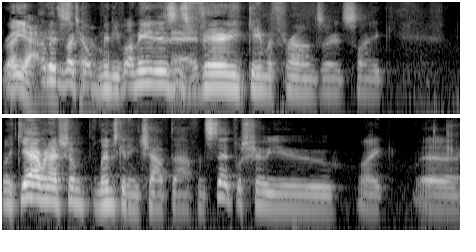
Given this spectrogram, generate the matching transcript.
but yeah, I mean, it's like terrible. the medieval. I mean, it is. Yeah, it's, it's very Game of Thrones, where it's like, like yeah, we're not showing limbs getting chopped off. Instead, we'll show you like. Uh,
